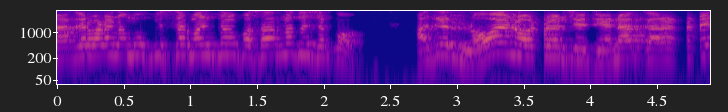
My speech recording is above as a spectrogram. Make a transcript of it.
નાગરવાડાના અમુક વિસ્તારમાંથી તમે પસાર ન થઈ શકો. આજે લો એન્ડ ઓર્ડર છે જેના કારણે.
